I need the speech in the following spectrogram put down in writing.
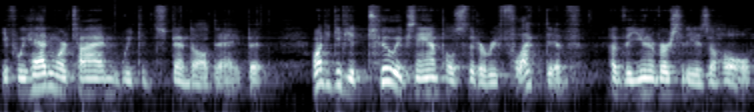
if we had more time, we could spend all day, but I want to give you two examples that are reflective of the university as a whole.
